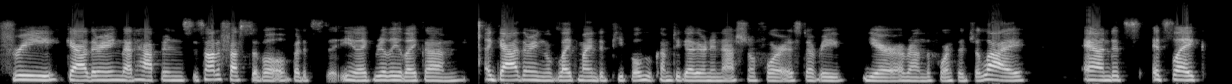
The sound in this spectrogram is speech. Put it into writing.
free gathering that happens. It's not a festival, but it's you know like really like um, a gathering of like-minded people who come together in a national forest every year around the 4th of July. And it's it's like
